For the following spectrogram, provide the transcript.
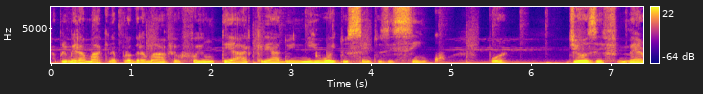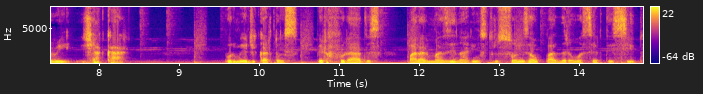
A primeira máquina programável foi um tear criado em 1805 por Joseph Mary Jacquard, por meio de cartões perfurados para armazenar instruções ao padrão a ser tecido.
